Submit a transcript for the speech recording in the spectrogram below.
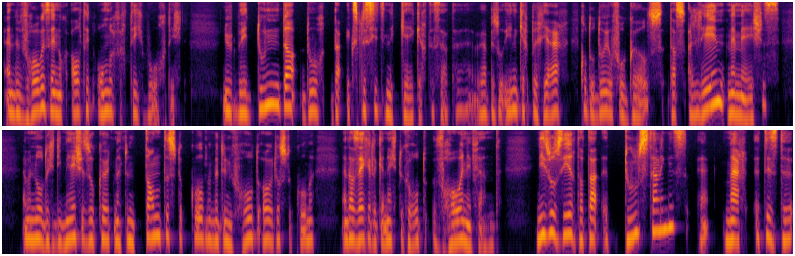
En de vrouwen zijn nog altijd ondervertegenwoordigd. Nu, wij doen dat door dat expliciet in de kijker te zetten. We hebben zo één keer per jaar Kododoyo for Girls. Dat is alleen met meisjes. En we nodigen die meisjes ook uit met hun tantes te komen, met hun grootouders te komen. En dat is eigenlijk een echt groot vrouwenevent. Niet zozeer dat dat het doelstelling is, hè, maar het is de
